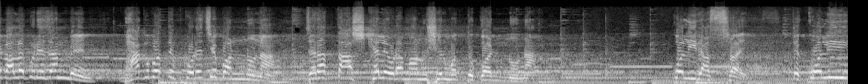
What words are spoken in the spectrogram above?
এই ভালো করে জানবেন। ভাগবতে পড়েছে বর্ণনা, যারা তাস খেলে ওরা মানুষের মধ্যে গণ্য না কলির আশ্রয়। তো কলি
